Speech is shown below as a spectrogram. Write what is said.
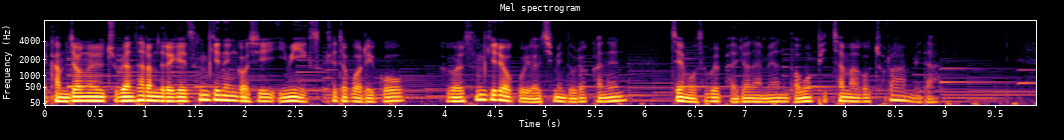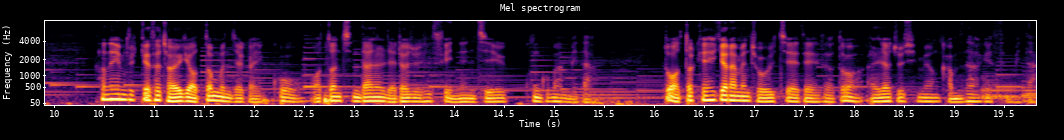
감정을 주변 사람들에게 숨기는 것이 이미 익숙해져 버리고 그걸 숨기려고 열심히 노력하는 제 모습을 발견하면 너무 비참하고 초라합니다. 선생님들께서 저에게 어떤 문제가 있고 어떤 진단을 내려주실 수 있는지 궁금합니다. 또 어떻게 해결하면 좋을지에 대해서도 알려주시면 감사하겠습니다.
